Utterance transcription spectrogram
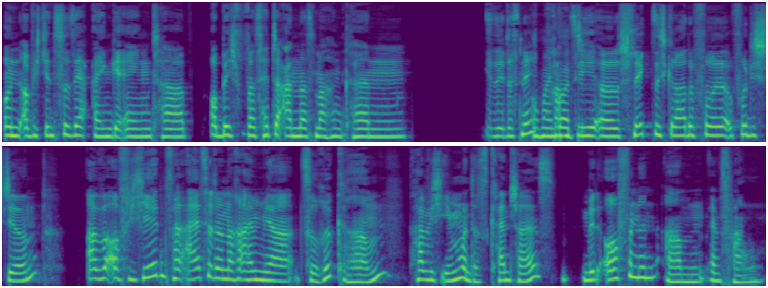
und ob ich den zu sehr eingeengt habe, ob ich was hätte anders machen können. Ihr seht das nicht? Oh mein Franzi, Gott. Äh, schlägt sich gerade vor, vor die Stirn. Aber auf jeden Fall, als er dann nach einem Jahr zurückkam, habe ich ihm, und das ist kein Scheiß, mit offenen Armen empfangen.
